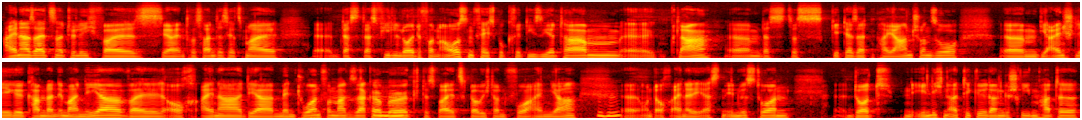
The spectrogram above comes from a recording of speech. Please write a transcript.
Einerseits natürlich, weil es ja interessant ist jetzt mal, äh, dass, dass viele Leute von außen Facebook kritisiert haben. Äh, klar, ähm, das, das geht ja seit ein paar Jahren schon so. Ähm, die Einschläge kamen dann immer näher, weil auch einer der Mentoren von Mark Zuckerberg, mhm. das war jetzt glaube ich dann vor einem Jahr, mhm. äh, und auch einer der ersten Investoren, dort einen ähnlichen Artikel dann geschrieben hatte.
